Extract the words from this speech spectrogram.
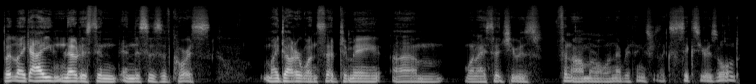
But like I noticed, and and this is of course, my daughter once said to me um, when I said she was phenomenal and everything. She was like six years old.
